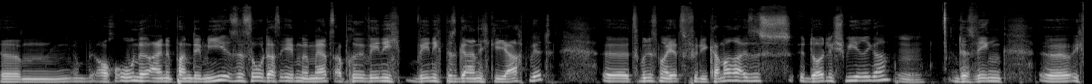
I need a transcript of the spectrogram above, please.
ähm, auch ohne eine Pandemie ist es so, dass eben im März, April wenig, wenig bis gar nicht gejagt wird. Äh, zumindest mal jetzt für die Kamera ist es deutlich schwieriger. Deswegen, äh, ich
